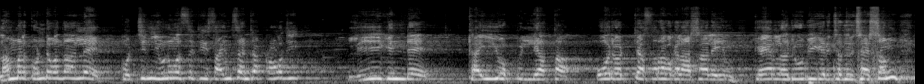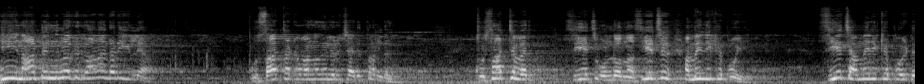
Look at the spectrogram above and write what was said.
നമ്മൾ കൊണ്ടുവന്നതല്ലേ Cochin university science and technology? ലീഗിന്റെ കയ്യൊപ്പില്ലാത്ത ഒരൊറ്റ സർവകലാശാലയും കേരളം രൂപീകരിച്ചതിന് ശേഷം ഈ നാട്ടിൽ നിങ്ങൾക്ക് കാണാൻ കഴിയില്ല. കുസാറ്റൊക്കെ വന്നതിനൊരു ചരിത്രമുണ്ട്. കുസാറ്റ സി എച്ച് കൊണ്ടുവന്ന. സി എച്ച് അമേരിക്ക പോയി. സി എച്ച് അമേരിക്ക പോയിട്ട്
